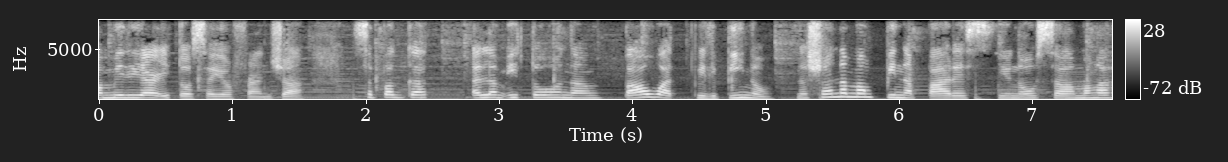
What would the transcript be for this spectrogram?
familiar ito sa iyo, Francia. Sapagkat alam ito ng bawat Pilipino na siya namang pinapares, you know, sa mga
